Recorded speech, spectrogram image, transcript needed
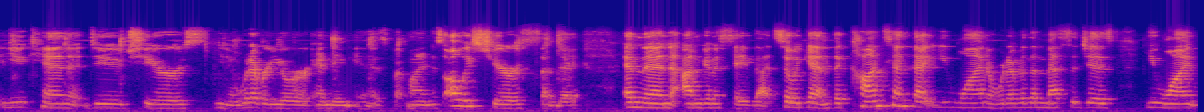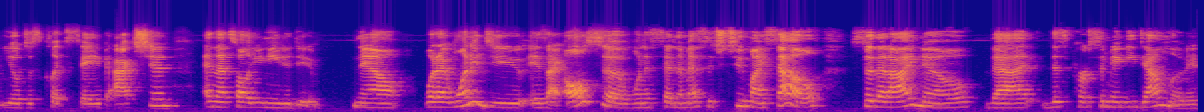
you can do cheers, you know, whatever your ending is, but mine is always cheers Sunday and then I'm going to save that. So again, the content that you want or whatever the messages you want, you'll just click save action and that's all you need to do. Now, what I want to do is I also want to send a message to myself so that I know that this person may be downloaded.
